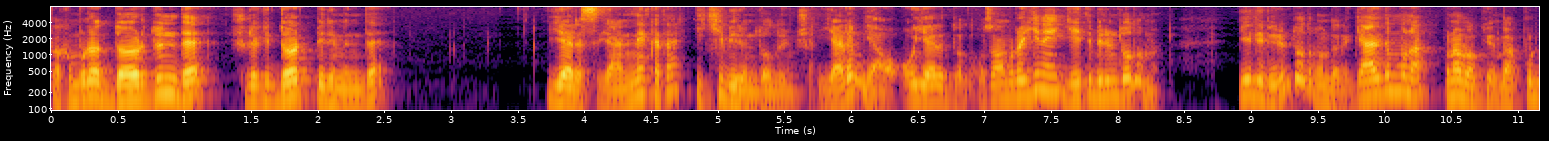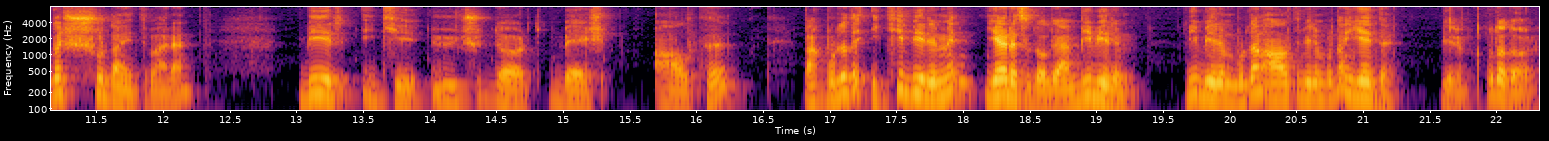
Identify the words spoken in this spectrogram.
Bakın burada 4'ün de şuradaki 4 biriminde yarısı. Yani ne kadar? 2 birim doluymuş. Yani yarım ya o yarı dolu. O zaman burada yine 7 birim dolu mu? 7 birim dolu bunları. Geldim buna. Buna bakıyorum. Bak burada şuradan itibaren 1, 2, 3, 4, 5, 6. Bak burada da 2 birimin yarısı dolu. Yani 1 birim. 1 birim buradan 6 birim buradan 7 birim. Bu da doğru.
